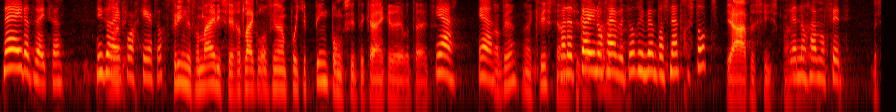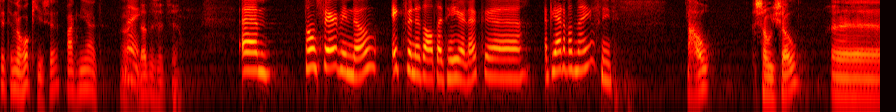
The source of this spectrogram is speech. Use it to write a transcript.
Nee, dat weten we. Niet alleen vorige keer, toch? Vrienden van mij die zeggen, het lijkt wel of je naar een potje pingpong zit te kijken de hele tijd. Ja, ja. Snap je? Christian, Maar dat kan je nog hebben, toch? Je bent pas net gestopt. Ja, precies. Je Maar, bent nog eh, helemaal fit. We zitten in de hokjes, hè? Maakt niet uit. ja, Nee. Dat is het, ja. Ehm transferwindow. Ik vind het altijd heerlijk. Eh, heb jij er wat mee of niet? Nou, sowieso. Eh,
